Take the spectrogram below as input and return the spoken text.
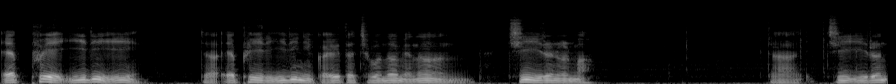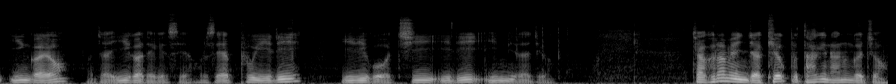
F의 1이 자, F의 1이 1이니까 여기다 집어넣으면은 G1은 얼마? 자, G1은 2인가요? 자, 2가 되겠어요. 그래서 F1이 1이고 G1이 2입니다, 지금. 자, 그러면 이제 기억부터 확인하는 거죠.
